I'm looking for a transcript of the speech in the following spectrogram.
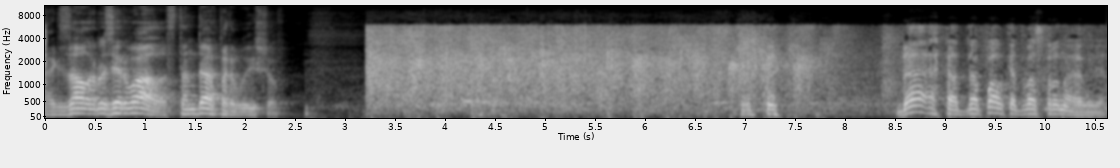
Так зал розірвало, стендапер вийшов. Да, одна палка, два струна, говорят.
